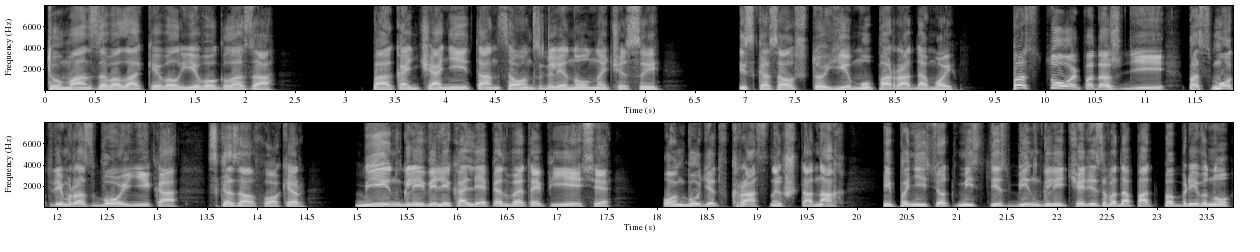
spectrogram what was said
Туман заволакивал его глаза. По окончании танца он взглянул на часы и сказал, что ему пора домой. «Постой, подожди, посмотрим разбойника», — сказал Фокер. «Бингли великолепен в этой пьесе. Он будет в красных штанах и понесет миссис Бингли через водопад по бревну.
